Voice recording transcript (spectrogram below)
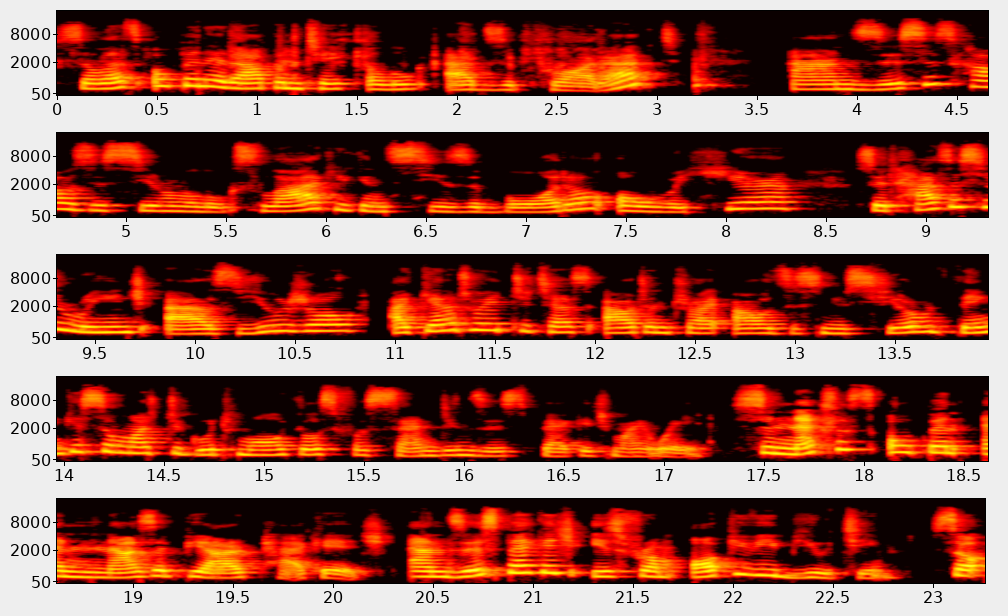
So let's open it up and take a look at the product and this is how the serum looks like. You can see the bottle over here so it has a syringe as usual. I cannot wait to test out and try out this new serum. Thank you so much to Good Molecules for sending this package my way. So next let's open another PR package. And this package is from OPV Beauty. So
